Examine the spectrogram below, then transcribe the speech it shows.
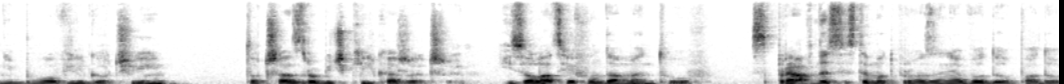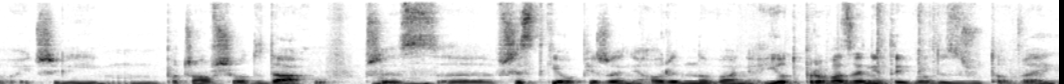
nie było wilgoci, to trzeba zrobić kilka rzeczy. Izolację fundamentów, sprawny system odprowadzenia wody opadowej, czyli począwszy od dachów, przez mhm. E, wszystkie opierzenia, orynnowania i odprowadzenie tej wody zrzutowej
